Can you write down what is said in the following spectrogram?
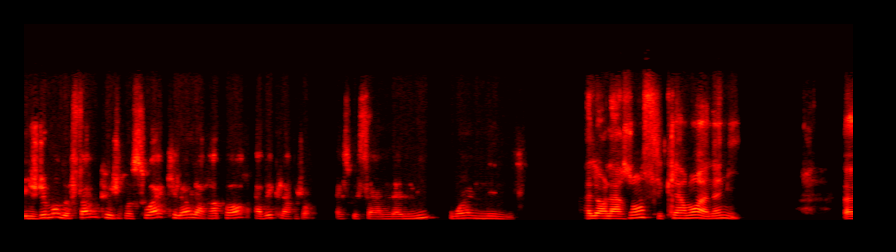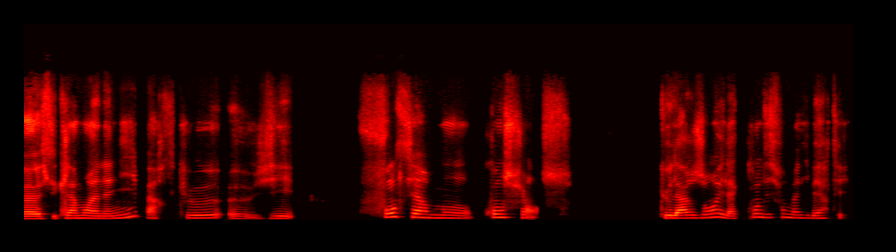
Et je demande aux femmes que je reçois quel est leur rapport avec l'argent. Est-ce que c'est un ami ou un ennemi? Alors l'argent, c'est clairement un ami. Euh, c'est clairement un ami parce que euh, j'ai foncièrement conscience que l'argent est la condition de ma liberté.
